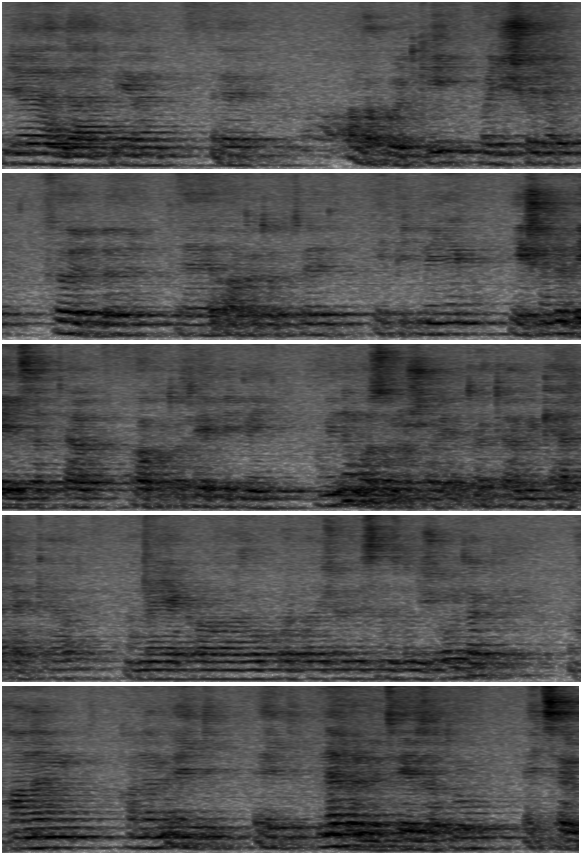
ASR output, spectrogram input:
ugye a Lendárt néven ö, alakult ki, vagyis hogy a földből ö, alkotott ö, építmények és a növényzettel alkotott építmény, ami nem azonos a történelmi kertekkel, amelyek az ókorban és a reneszánszban is voltak, hanem, hanem egy, egy nevelő célzatú, egyszerű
